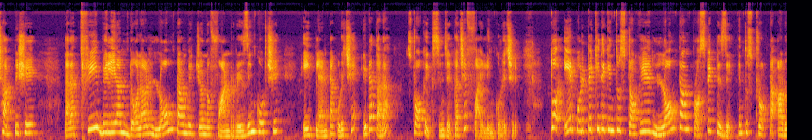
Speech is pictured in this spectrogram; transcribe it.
ছাব্বিশে তারা থ্রি বিলিয়ন ডলার লং টার্মের জন্য ফান্ড রেজিং করছে। এই প্ল্যানটা করেছে, এটা তারা স্টক এক্সচেঞ্জের কাছে ফাইলিং করেছে। তো এর পরিপ্রেক্ষিতে কিন্তু স্টকের লং টার্ম প্রসপেক্টিসে কিন্তু স্টকটা আরও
